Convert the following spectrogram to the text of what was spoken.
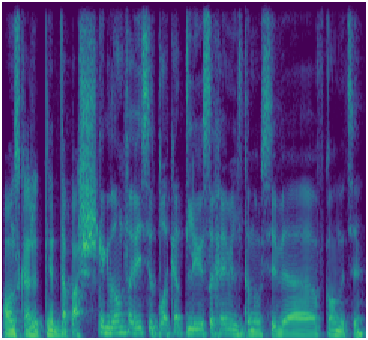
он скажет мне, да паш. Когда он повесит плакат Льюиса Хэмилтона у себя в комнате.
